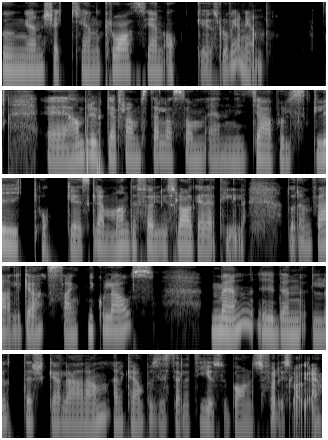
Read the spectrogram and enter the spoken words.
Ungern, Tjeckien, Kroatien och eh, Slovenien. Eh, han brukar framställas som en djävulsklik och eh, skrämmande följeslagare till då den vänliga Sankt Nikolaus. Men i den lutherska läran är Krampus istället Jesu barnets följeslagare.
